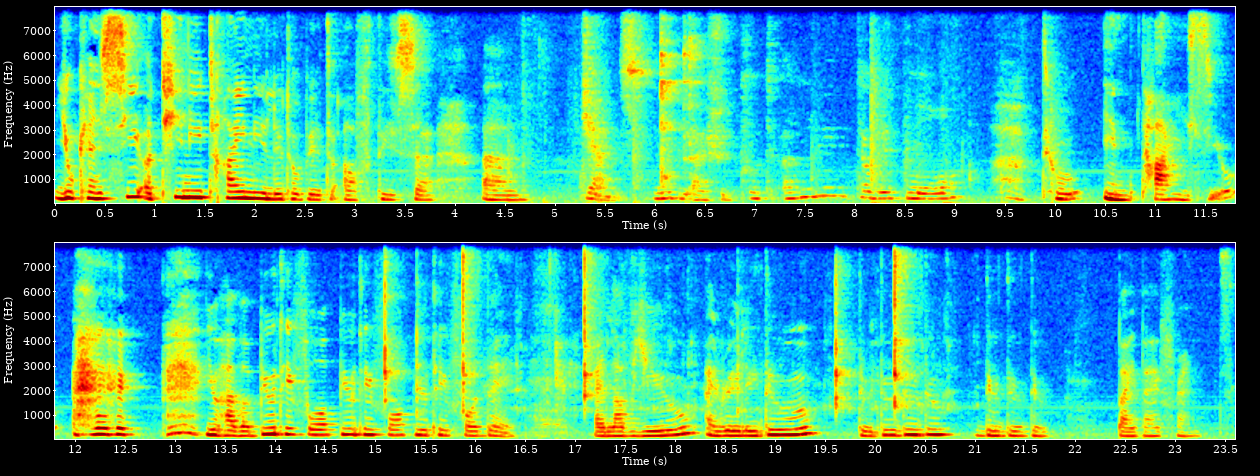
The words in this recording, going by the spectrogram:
you can see a teeny tiny little bit of this uh, um, gems. Maybe I should put a little bit more to entice you. you have a beautiful, beautiful, beautiful day. I love you. I really do. Do, do, do, do, do, do, do. Bye bye, friends.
